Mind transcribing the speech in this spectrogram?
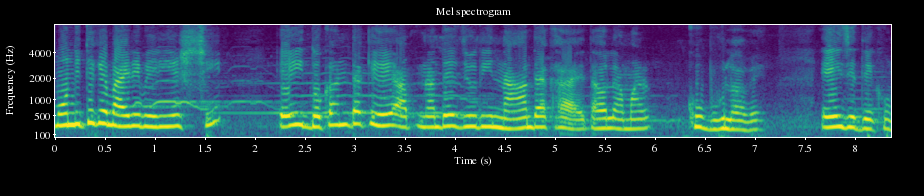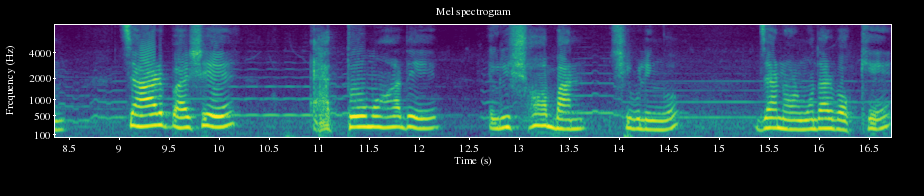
মন্দির থেকে বাইরে বেরিয়ে এসছি। এই দোকানটাকে আপনাদের যদি না দেখায়, তাহলে আমার খুব ভুল হবে। এই যে দেখুন, চারপাশে এত মহাদেব, এগুলি সব বান শিবলিঙ্গ, যা নর্মদার বক্ষে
